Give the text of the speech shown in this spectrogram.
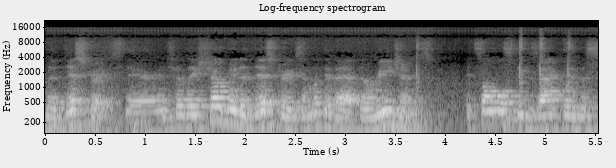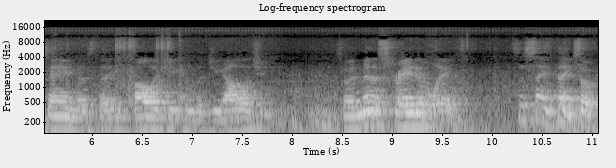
the districts there. And so they showed me the districts, and look at that, the regions. It's almost exactly the same as the ecology and the geology. So administratively, it's the same thing. So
